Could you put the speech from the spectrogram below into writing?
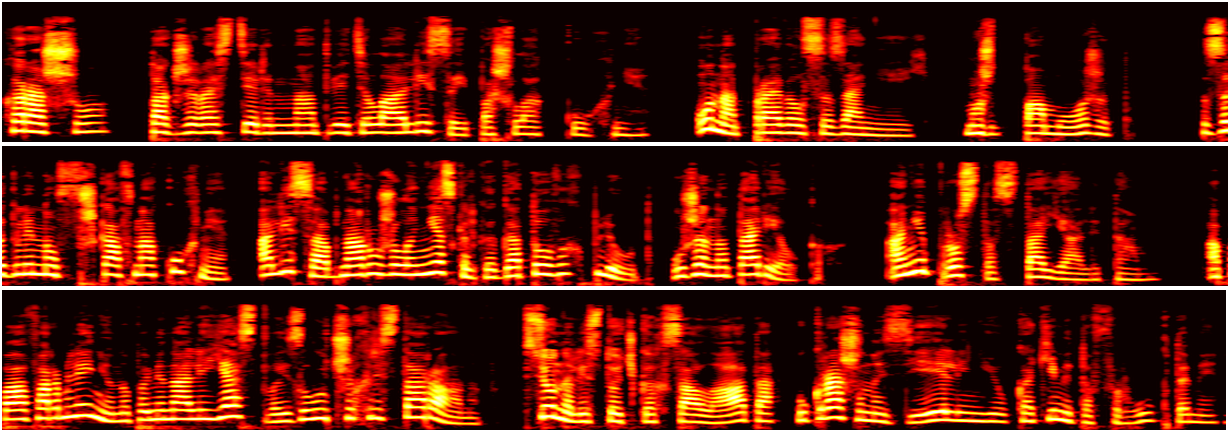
Хорошо, также растерянно ответила Алиса и пошла к кухне. Он отправился за ней. Может, поможет. Заглянув в шкаф на кухне, Алиса обнаружила несколько готовых блюд, уже на тарелках. Они просто стояли там. А по оформлению напоминали яства из лучших ресторанов. Все на листочках салата, украшено зеленью, какими-то фруктами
